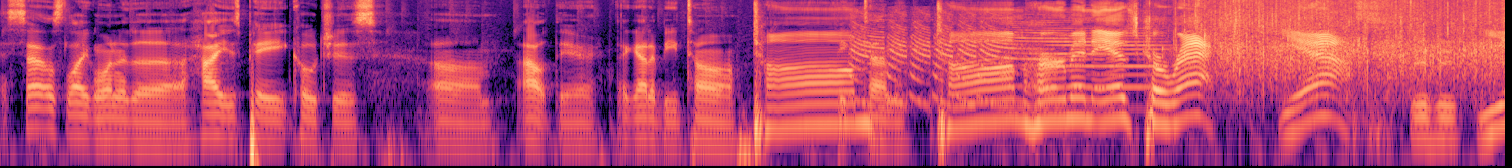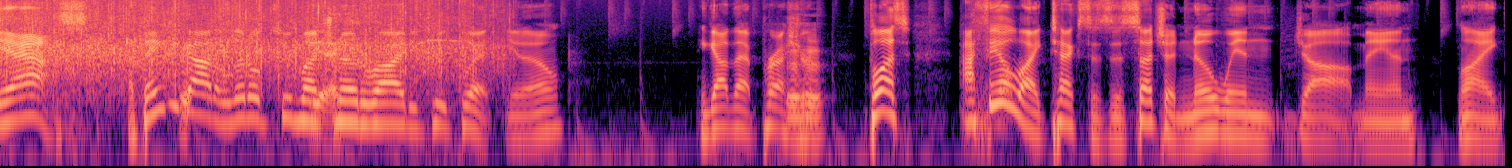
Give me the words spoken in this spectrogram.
It sounds like one of the highest paid coaches um, out there. They got to be Tom. Tom. Tom Herman is correct. Yes. Mm-hmm. Yes. I think he got a little too much Yeah. notoriety too quick, you know? He got that pressure. Mm-hmm. Plus, I feel like Texas is such a no win job, man. Like,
